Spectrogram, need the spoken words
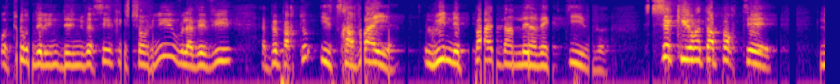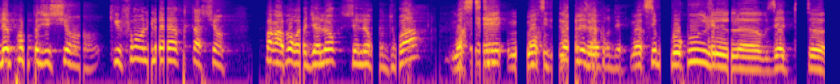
autour de des universités qui sont venues. Vous l'avez vu un peu partout. Il travaille. Lui n'est pas dans les invectives. Ceux qui ont apporté les propositions, qui font leur station par rapport au dialogue, c'est leur droit. Merci, Et merci, les accorder. merci beaucoup. Gilles. Vous êtes euh,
